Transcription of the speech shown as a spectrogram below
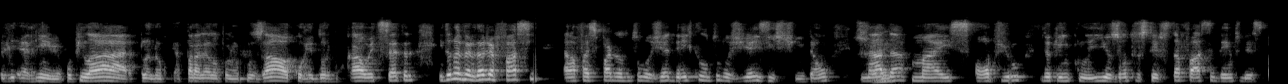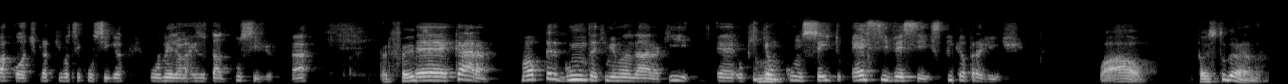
é linha pupilar, plano é paralelo ao plano oclusal, corredor bucal, etc. Então, na verdade, a face ela faz parte da odontologia desde que a odontologia existe. Então, Sim. nada mais óbvio do que incluir os outros terços da face dentro desse pacote para que você consiga o melhor resultado possível. Tá? Perfeito. É, cara, uma pergunta que me mandaram aqui é o que, hum. que é um hum. conceito SVC? Explica para gente. Uau! Estão estudando.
